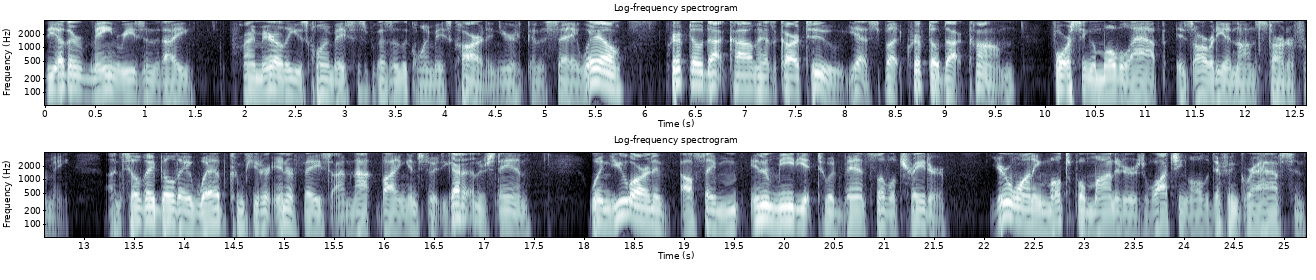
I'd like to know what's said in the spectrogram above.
The other main reason that I primarily use Coinbase is because of the Coinbase card. And you're going to say, well, crypto.com has a card too. Yes, but crypto.com forcing a mobile app is already a non starter for me. Until they build a web computer interface, I'm not buying into it. You got to understand when you are an, I'll say, intermediate to advanced level trader, you're wanting multiple monitors watching all the different graphs and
